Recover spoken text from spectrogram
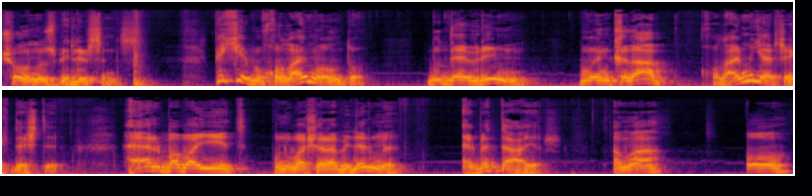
çoğunuz bilirsiniz. Peki bu kolay mı oldu? Bu devrim, bu inkılap kolay mı gerçekleşti? Her baba yiğit bunu başarabilir mi? Elbette hayır. Ama o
